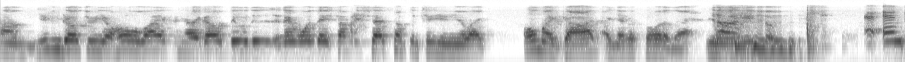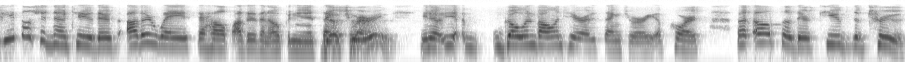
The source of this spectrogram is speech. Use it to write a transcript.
um, you can go through your whole life and you're like, oh, do this, and then one day somebody says something to you and you're like, oh my God, I never thought of that. You know what I mean? So, And people should know too. There's other ways to help other than opening a sanctuary yes, there sanctuary. You know, go and volunteer at a sanctuary, of course, but also there's cubes of truth.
